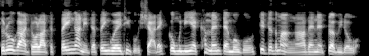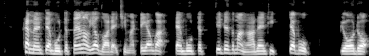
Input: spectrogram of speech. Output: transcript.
သူတို့ကဒေါ်လာ3သိန်းကနေ3သိန်းခွဲအထိကိုရှာတယ်ကုမ္ပဏီရဲ့ခက်မန်းတန်ဖိုးကို1.5သန်းနဲ့တွက်ပြီးတော့ခက်မန်းတန်ဖိုး1သန်းလောက်ရောက်သွားတဲ့အချိန်မှာတယောက်ကတန်ဖိုး1.5သန်းအထိတက်ဖို့ပြောတော့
